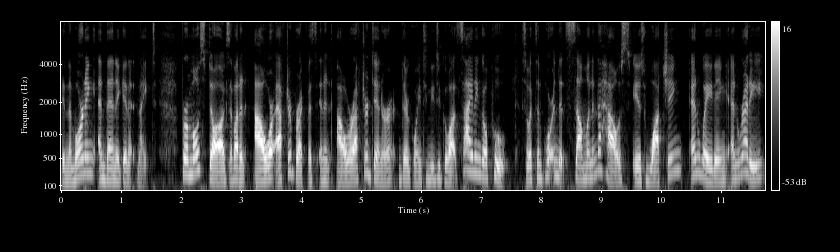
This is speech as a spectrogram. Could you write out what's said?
in the morning and then again at night. For most dogs, about an hour after breakfast and an hour after dinner, they're going to need to go outside and go poo. So it's important that someone in the house is watching and waiting and ready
